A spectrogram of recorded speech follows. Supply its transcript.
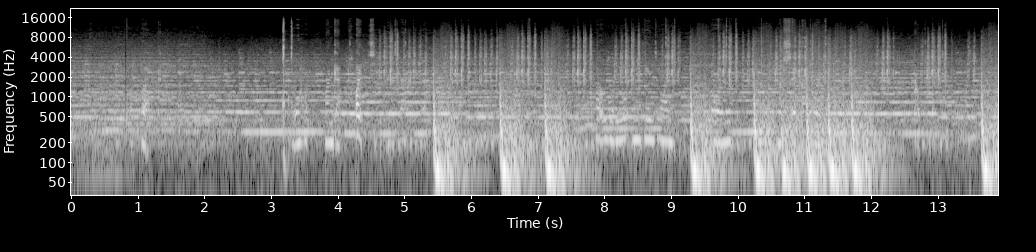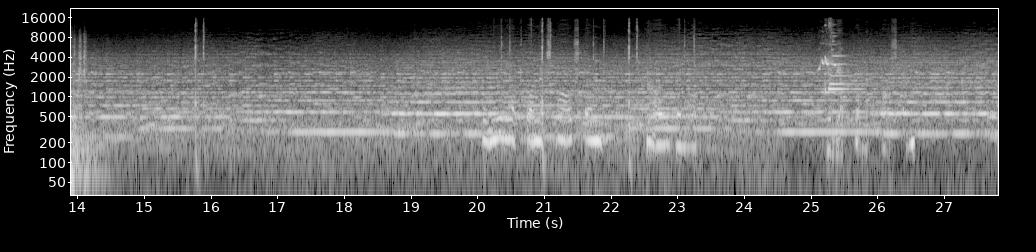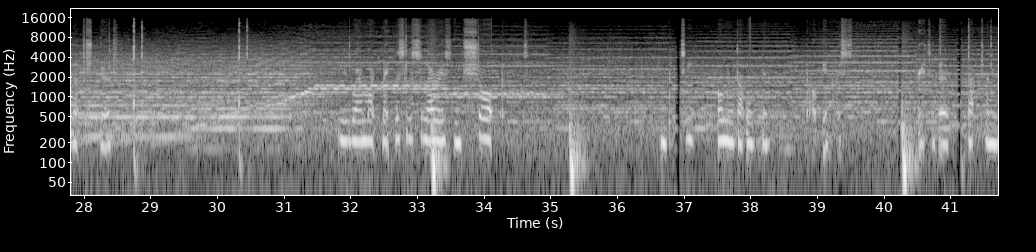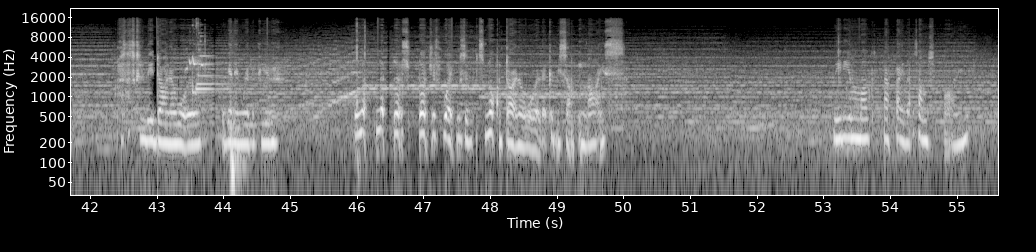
make this little area some oh no, that won't be that'll be nice. Of it. That one. That's gonna be a dino oil. We're getting rid of you. Well, let, let, let's not just wait because if it's not a dino oil, it could be something nice. Medium mug cafe, that sounds fine.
